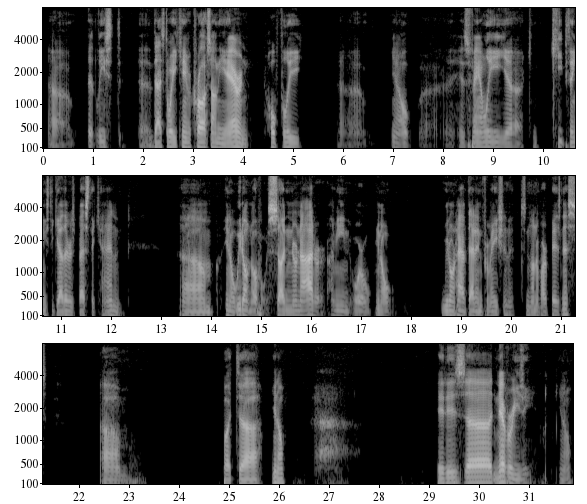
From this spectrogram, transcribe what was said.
uh, at least uh, that's the way he came across on the air. And hopefully, uh, you know, uh, his family uh, can keep things together as best they can. And, um, you know, we don't know if it was sudden or not, or I mean, or you know, we don't have that information. It's none of our business. Um, but you know, it is uh, never easy, you know.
